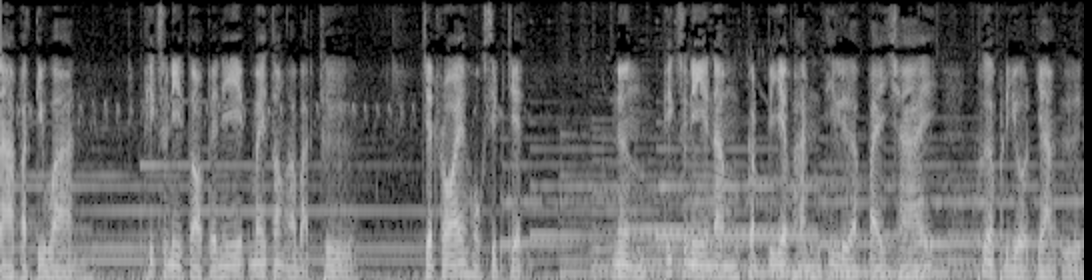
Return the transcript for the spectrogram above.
นาปฏิวานภิกษุณีต่อไปนี้ไม่ต้องอาบัตคือ 767 1. ภิกษุณีนำกับปิยพันธ์ที่เหลือไปใช้เพื่อประโยชน์อย่างอื่น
